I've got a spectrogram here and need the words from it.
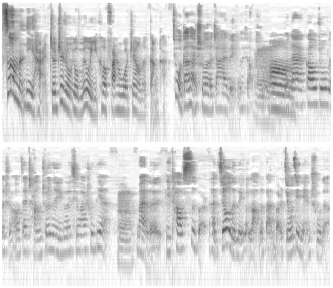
这么厉害，就这种有没有一刻发生过这样的感慨？就我刚才说的张爱玲的小说，嗯。我在高中的时候在长春的一个新华书店嗯。买了一套四本很旧的那个老的版本，九几年出的。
